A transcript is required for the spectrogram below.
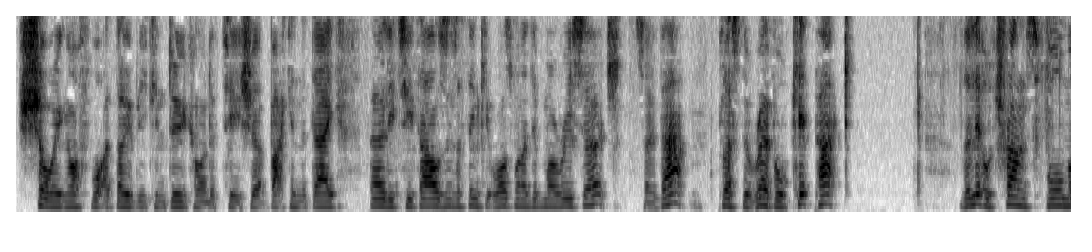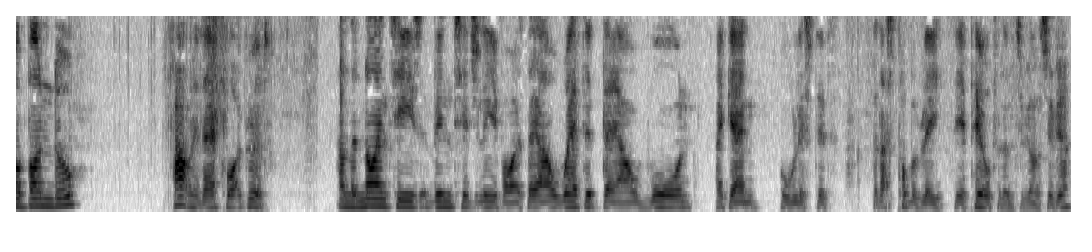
showing off what Adobe can do kind of t-shirt back in the day. Early 2000s, I think it was when I did my research. So that, plus the Revell kit pack, the little Transformer bundle, apparently they're quite good. And the 90s vintage Levi's, they are weathered, they are worn, again, all listed. But that's probably the appeal for them, to be honest with you.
